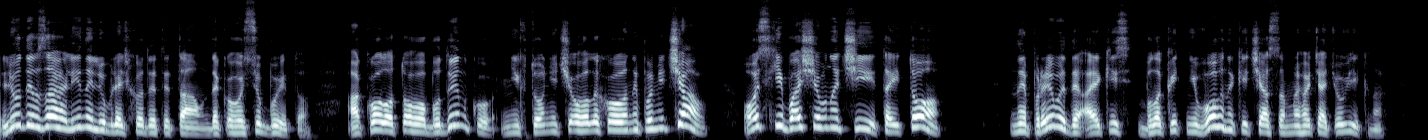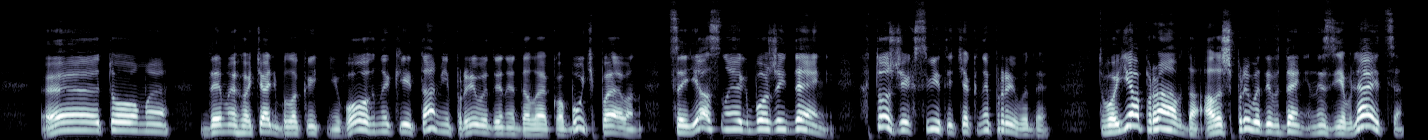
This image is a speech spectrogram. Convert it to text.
Люди взагалі не люблять ходити там, де когось убито, а коло того будинку ніхто нічого лихого не помічав. Ось хіба що вночі, та й то. Не привиди, а якісь блакитні вогники часом миготять у вікнах. Е, Томе, де миготять блакитні вогники, там і привиди недалеко. Будь певен, це ясно, як божий день. Хто ж їх світить, як не привиди? Твоя правда, але ж привиди вдень не з'являються,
